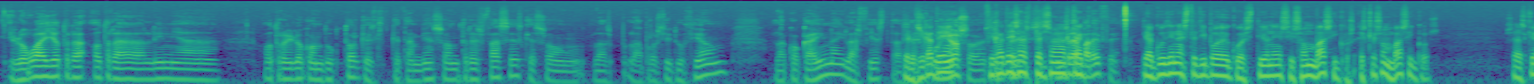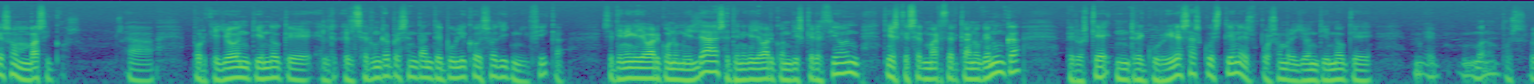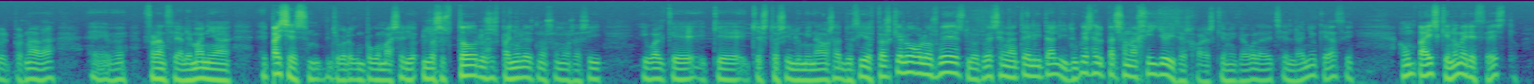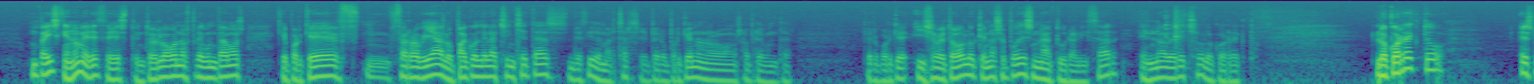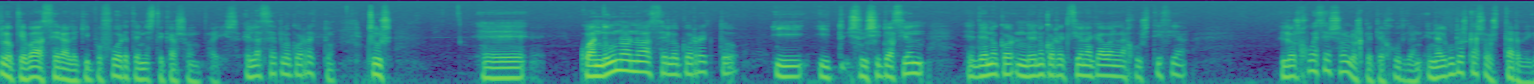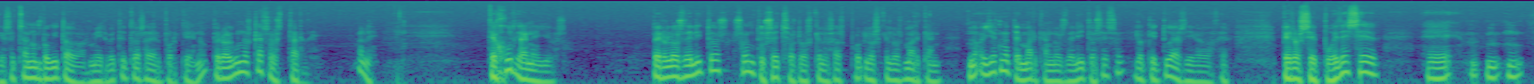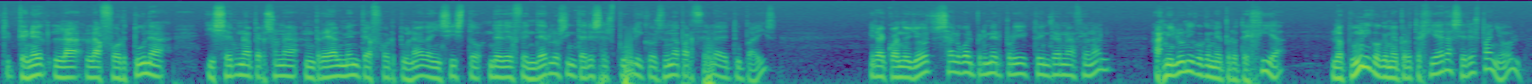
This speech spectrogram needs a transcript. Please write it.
Y luego hay otra otra línea, otro hilo conductor que, que también son tres fases, que son la prostitución, la cocaína y las fiestas. Pero fíjate, curioso, fíjate esas personas que, que, acuden a este tipo de cuestiones y son básicos. Es que son básicos. O sea, es que son básicos. O sea, porque yo entiendo que el, ser un representante público eso dignifica. Se tiene que llevar con humildad, se tiene que llevar con discreción, tienes que ser más cercano que nunca, pero es que recurrir a esas cuestiones, pues hombre, yo entiendo que, eh, bueno, pues, pues, pues nada, eh, Francia, Alemania, eh, países, yo creo que un poco más serio, los, todos los españoles no somos así, igual que, que, estos iluminados abducidos, pero es que luego los ves, los ves en la tele y tal, y tú ves el personajillo y dices, joder, es que me cago la leche el daño que hace a un país que no merece esto un país que no merece esto. Entonces luego nos preguntamos que por qué Ferrovial o Paco el de las Chinchetas decide marcharse, pero ¿por qué no nos lo vamos a preguntar? Pero por qué? Y sobre todo lo que no se puede es naturalizar el no haber hecho lo correcto. Lo correcto es lo que va a hacer al equipo fuerte, en este caso un país. El hacer lo correcto. Chus, eh, cuando uno no hace lo correcto y, su situación de no, de no corrección acaba en la justicia, los jueces son los que te juzgan. En algunos casos tarde, que se echan un poquito a dormir. Vete tú a saber por qué, ¿no? Pero en algunos casos tarde. ¿Vale? Te juzgan ellos. Pero los delitos son tus hechos los que los, los que los marcan. No, ellos no te marcan los delitos, eso es lo que tú has llegado a hacer. Pero se puede ser, eh, tener la, la fortuna y ser una persona realmente afortunada, insisto, de defender los intereses públicos de una parcela de tu país. Mira, cuando yo salgo al primer proyecto internacional, a mí lo único que me protegía, lo único que me protegía era ser español.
